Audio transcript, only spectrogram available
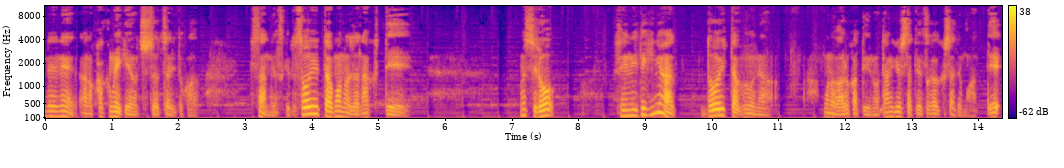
でね、あの革命権を主張したりとかしたんですけど、そういったものじゃなくて、むしろ心理的にはどういった風なものがあるかっていうのを探求した哲学者でもあって、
